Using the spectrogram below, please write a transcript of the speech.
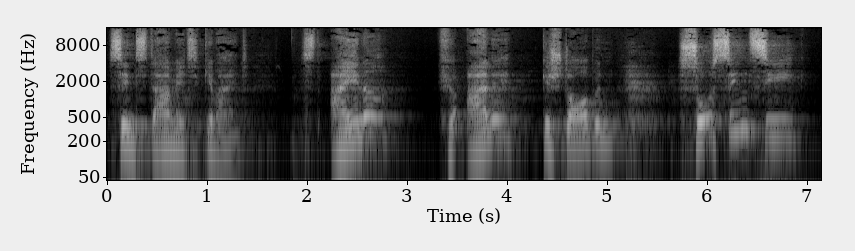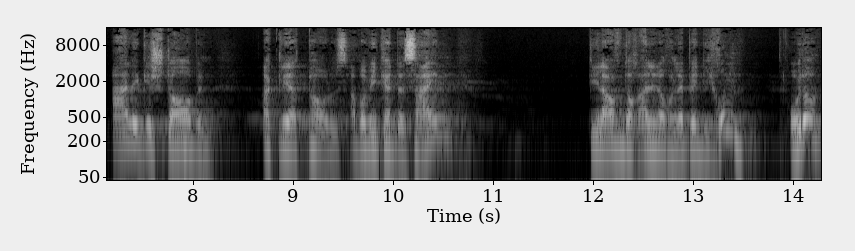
sind damit gemeint. Ist einer für alle gestorben. So sind sie alle gestorben, erklärt Paulus. Aber wie kann das sein? Die laufen doch alle noch lebendig rum, oder?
